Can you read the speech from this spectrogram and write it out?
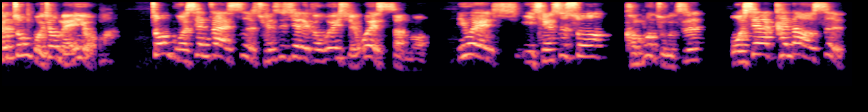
可中国就没有嘛。中国现在是全世界的一个威胁，为什么？因为以前是说恐怖组织，我现在看到的是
